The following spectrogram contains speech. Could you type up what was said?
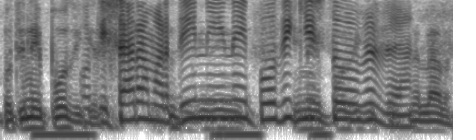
ότι είναι υπόδικες. Ότι η Σάρα Μαρτίνη είναι υπόδικη στο υπόδικες βέβαια. Στην Ελλάδα.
